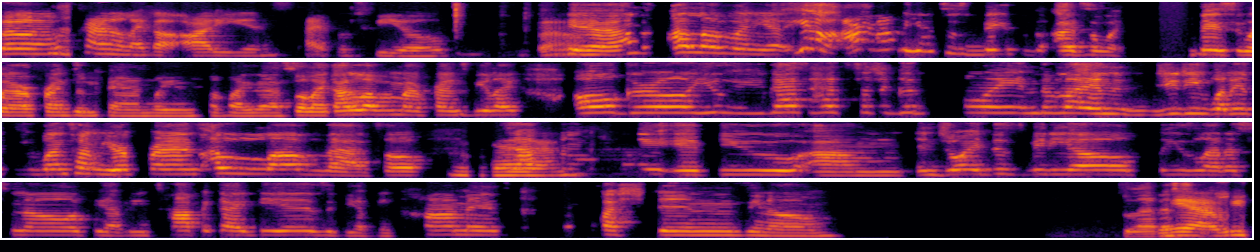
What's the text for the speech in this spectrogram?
So it was kind of like an audience type of feel. So. Yeah, I love when you. Yeah, our audience is basically, it's like basically our friends and family and stuff like that. So like, I love when my friends be like, "Oh, girl, you you guys had such a good point," and they're like, "And Gigi, when one time your friends." I love that. So Yeah. definitely, if you um enjoyed this video, please let us know. If you have any topic ideas, if you have any comments, questions, you know, let us. Yeah, know. we'd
